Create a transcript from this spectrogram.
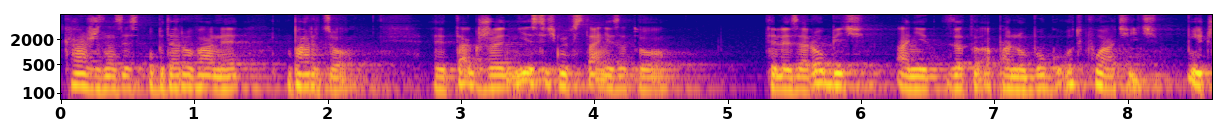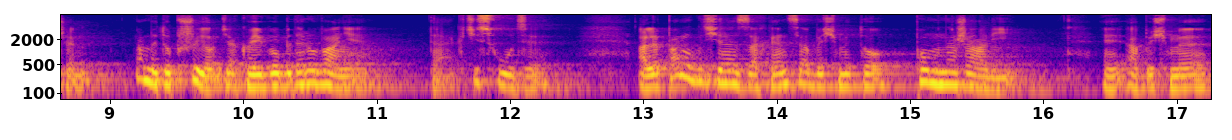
Każdy z nas jest obdarowany bardzo. E, Także nie jesteśmy w stanie za to tyle zarobić, ani za to a Panu Bogu odpłacić niczym. Mamy to przyjąć jako Jego obdarowanie, tak ci słudzy. Ale Pan Bóg dzisiaj nas zachęca, abyśmy to pomnażali, e, abyśmy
